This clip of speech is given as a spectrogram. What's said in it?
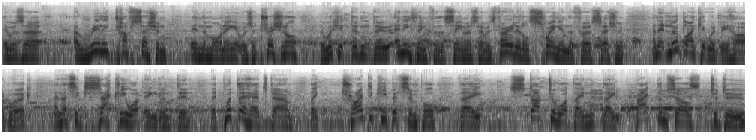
It was a, a really tough session in the morning. It was attritional. The wicket didn't do anything for the seamers. There was very little swing in the first session, and it looked like it would be hard work, and that's exactly what England did. They put their heads down, they tried to keep it simple, they stuck to what they they backed themselves to do.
